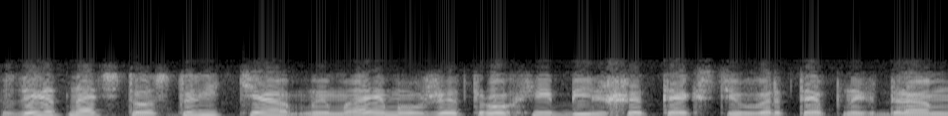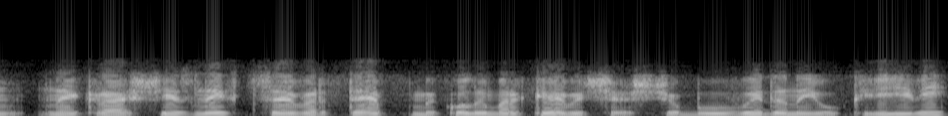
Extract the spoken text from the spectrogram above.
З 19 століття ми маємо вже трохи більше текстів вертепних драм. Найкращий з них це вертеп Миколи Маркевича, що був виданий у Києві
